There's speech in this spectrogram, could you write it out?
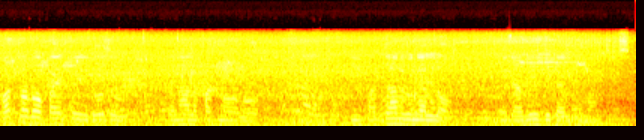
కోట్ల రూపాయలతో ఈరోజు తెనాల పట్టణంలో ఈ పద్నాలుగు నెలల్లో ఇది అభివృద్ధి కార్యక్రమాలు చేశాం.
